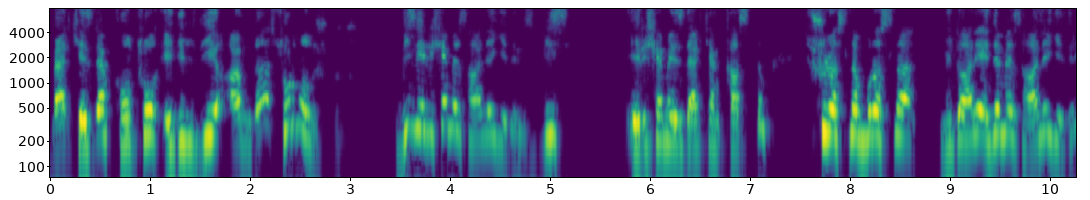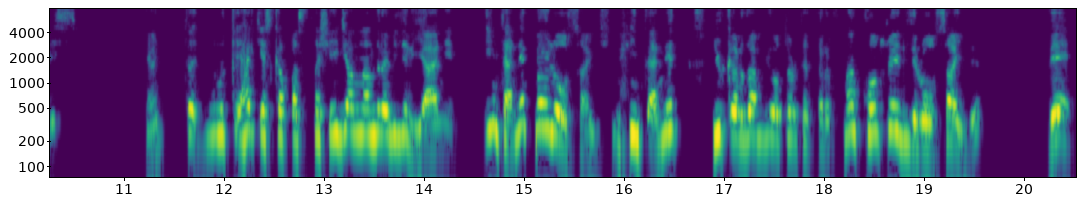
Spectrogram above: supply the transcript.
merkezden kontrol edildiği anda sorun oluşturur biz erişemez hale geliriz. Biz erişemez derken kastım şurasına burasına müdahale edemez hale geliriz. Yani bunu herkes kafasında şeyi canlandırabilir. Yani internet böyle olsaydı, internet yukarıdan bir otorite tarafından kontrol edilir olsaydı ve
